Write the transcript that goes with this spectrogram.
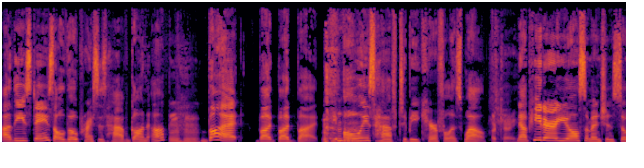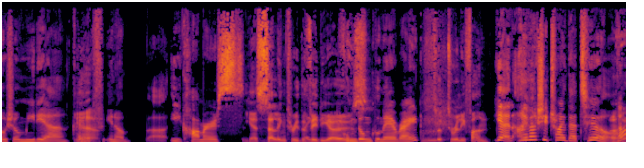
uh, these days, although prices have gone up. Mm-hmm. But, but, but, but, you always have to be careful as well. Okay. Now, Peter, you also mentioned social media, kind Yeah. of, you know, uh, e-commerce, Yeah, selling through the videos 공동구매, right? looked really fun. Yeah, and I've actually tried that too. Uh-huh.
